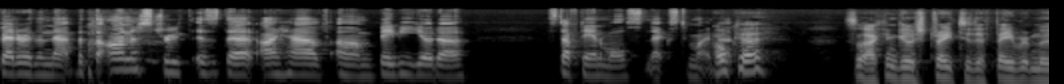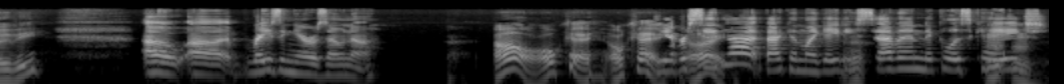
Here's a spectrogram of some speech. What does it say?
better than that. But the honest truth is that I have um, Baby Yoda stuffed animals next to my bed. Okay, so I can go straight to the favorite movie. Oh, uh, Raising Arizona. Oh, okay, okay. Did you ever All see right. that back in like '87? Nicolas Cage.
